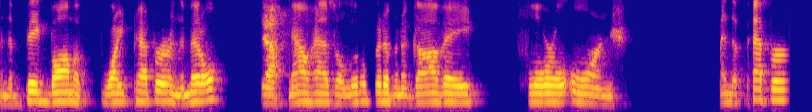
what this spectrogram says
and the big bomb of white pepper in the middle Yeah. now has a little bit of an agave floral orange. And the pepper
